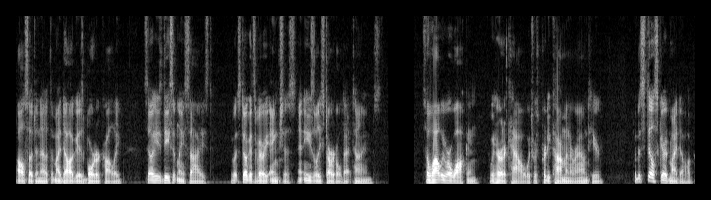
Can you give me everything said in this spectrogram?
Also to note that my dog is border collie, so he's decently sized, but still gets very anxious and easily startled at times. So while we were walking, we heard a cow, which was pretty common around here, but it still scared my dog.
